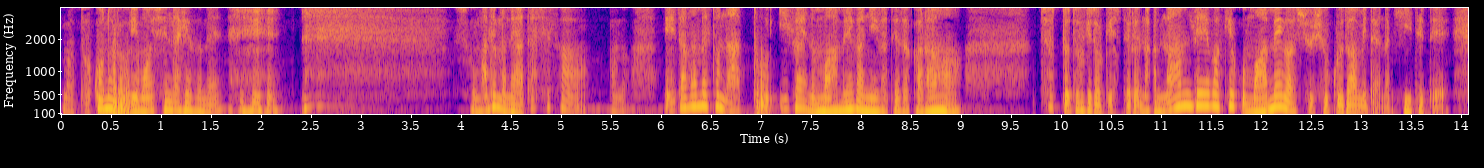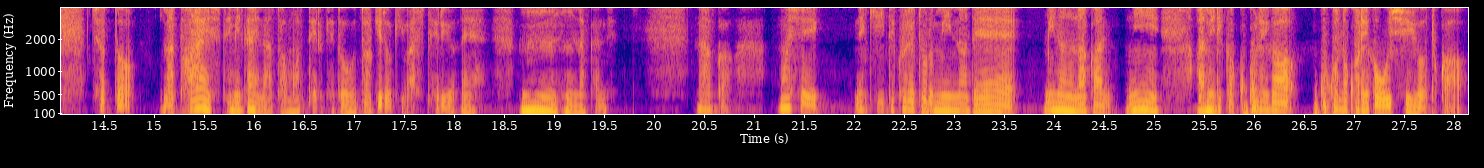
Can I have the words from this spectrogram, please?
まあ、どこの料理も美味しいんだけどね。そう、まあでもね、私さ、あの、枝豆と納豆以外の豆が苦手だから、ちょっとドキドキしてる。なんか南米は結構豆が主食だみたいな聞いてて、ちょっと、まあトライしてみたいなと思ってるけど、ドキドキはしてるよね。うん、こんな感じ。なんか、もし、ね、聞いてくれとるみんなで、みんなの中に、アメリカこれが、ここのこれが美味しいよとか、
